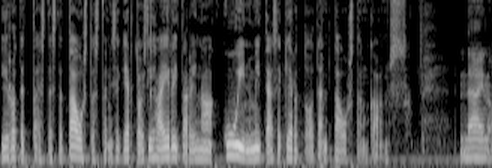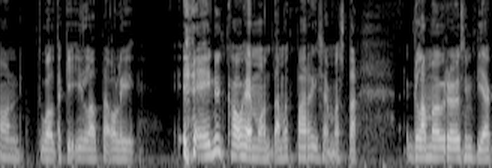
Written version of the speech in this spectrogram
irrotettaisiin tästä taustasta, niin se kertoisi ihan eri tarinaa kuin mitä se kertoo tämän taustan kanssa. Näin on. Tuoltakin illalta oli, ei nyt kauhean monta, mutta pari semmoista glamouröisimpiä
